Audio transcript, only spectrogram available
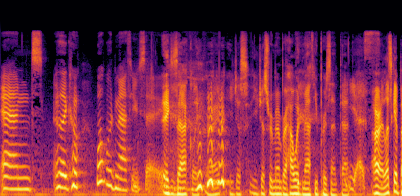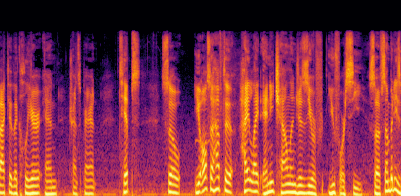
and like, what would Matthew say? Exactly. Right. you just you just remember how would Matthew present that? Yes. All right, let's get back to the clear and transparent tips. So you also have to highlight any challenges you you foresee. So if somebody's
